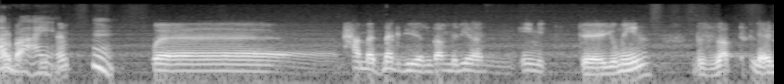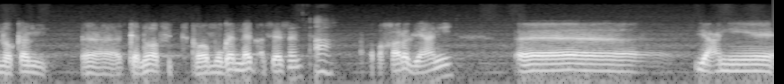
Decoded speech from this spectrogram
أربع أيام. مم. ومحمد مجدي انضم لينا من قيمة يومين بالظبط لأنه كان آه، كان هو في هو مجند أساسا. آه. خرج يعني. آه، يعني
